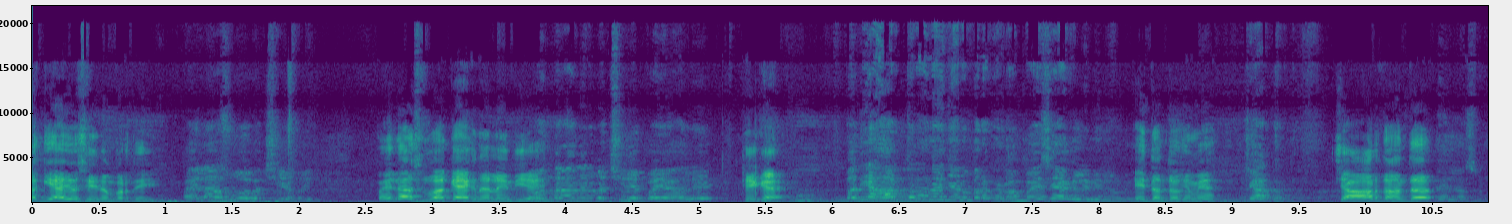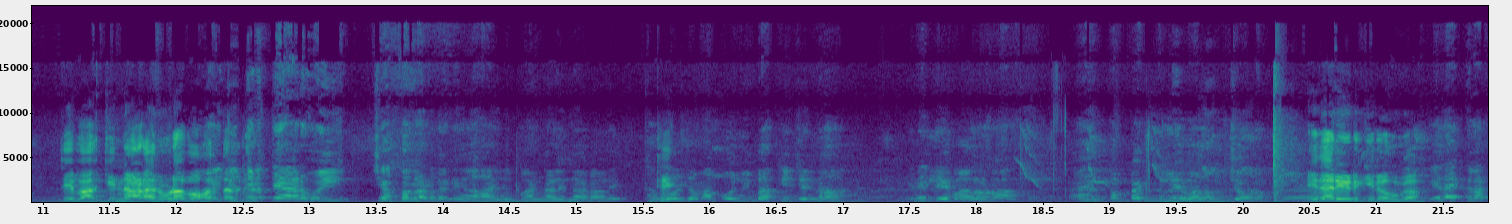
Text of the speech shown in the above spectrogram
ਅੱਗੇ ਆਜੋ 6 ਨੰਬਰ ਤੇ ਜੀ। ਪਹਿਲਾ ਸੂਆ ਬੱਚੀ ਆ ਬਾਈ। ਪਹਿਲਾ ਸੂਆ ਕੈਕ ਦਿਨ ਲੈਂਦੀ ਹੈ 15 ਦਿਨ ਬੱਚੀ ਦੇ ਪਿਆ ਹਲੇ। ਠੀਕ ਹੈ। ਵਧੀਆ ਹਰ ਤਰ੍ਹਾਂ ਦਾ ਜਾਨਵਰ ਖੜਾ ਪੈਸੇ ਅਗਲੇ ਨੇ ਲਾਉਣੇ। ਇਹ ਦੰਦੋਂ ਕਿਵੇਂ ਆ? ਚਾਰ ਦਿਨ ਚਾਰ ਦੰਦ। ਪਹਿਲਾ ਸੂਆ। ਤੇ ਬਾਕੀ ਨਾੜਾ ਨੂੜਾ ਬਹੁਤ ਤਗੜੇ ਤਿਆਰ ਹੋਈ ਚੱਬ ਕੱਢ ਦੇਣੇ ਆਹ ਇਹਨੂੰ ਬਣਨ ਵਾਲੇ ਨਾੜਾਂ ਵਾਲੇ। ਥੱਲੋਂ ਜਮਾ ਪੋਲੀ ਬਾਕੀ ਜਿੰਨਾ ਇਹਨੇ ਲੇਵਾ ਲਾਉਣਾ ਐਨ ਕੰਪੈਕਟ ਲੇਵਾ ਲਾਉ ਚੌੜਾ। ਇਹਦਾ ਰੇਟ ਕੀ ਰਹੂਗਾ? ਇਹਦਾ 1 ਲੱਖ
